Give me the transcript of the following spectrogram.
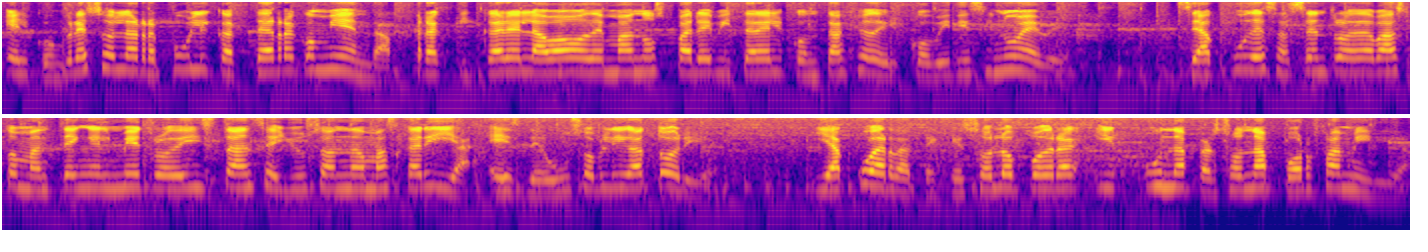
El Congreso de la República te recomienda practicar el lavado de manos para evitar el contagio del COVID-19. Si acudes a centro de abasto, mantén el metro de distancia y usa una mascarilla. Es de uso obligatorio. Y acuérdate que solo podrá ir una persona por familia.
